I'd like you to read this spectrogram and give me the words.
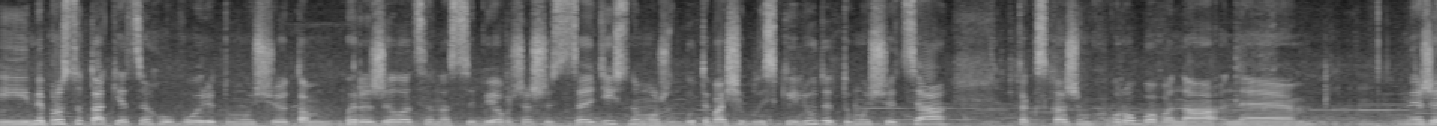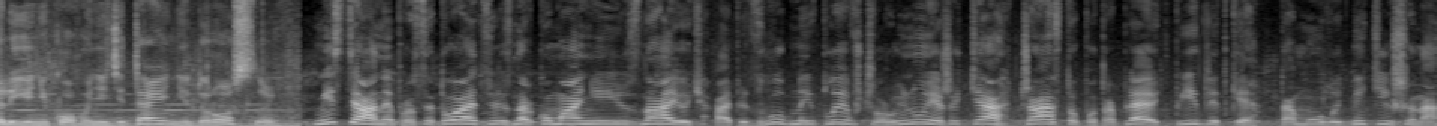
І не просто так я це говорю, тому що там пережила це на собі, або ще щось. Це дійсно можуть бути ваші близькі люди, тому що ця, так скажемо, хвороба вона не, не жаліє нікого, ні дітей, ні дорослих. Містяни про ситуацію з наркоманією знають, а під згубний вплив, що руйнує життя, часто потрапляють підлітки та молодь Нетішина.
